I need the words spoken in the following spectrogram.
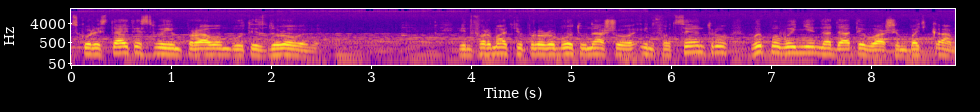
Скористайтесь своїм правом бути здоровими. Інформацію про роботу нашого інфоцентру ви повинні надати вашим батькам.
